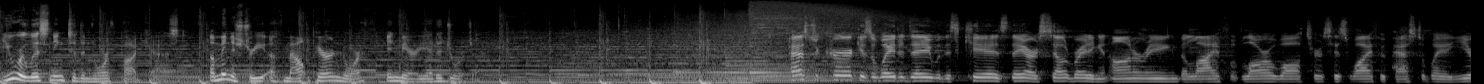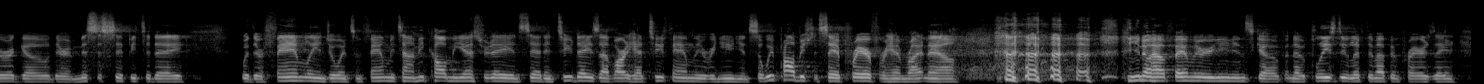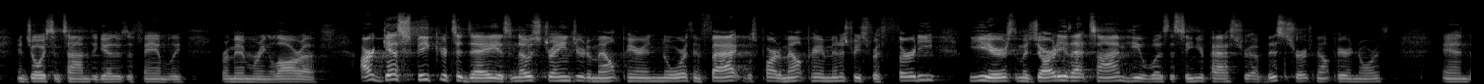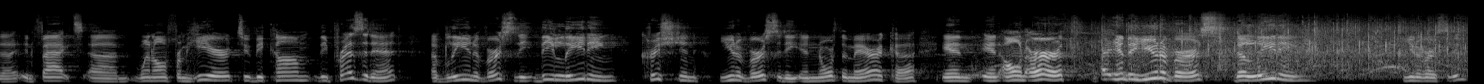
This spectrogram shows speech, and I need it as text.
You are listening to the North Podcast, a ministry of Mount Paran North in Marietta, Georgia. Pastor Kirk is away today with his kids. They are celebrating and honoring the life of Laura Walters, his wife, who passed away a year ago. They're in Mississippi today with their family, enjoying some family time. He called me yesterday and said, In two days, I've already had two family reunions. So we probably should say a prayer for him right now. you know how family reunions go. But no, please do lift him up in prayers. They enjoy some time together as a family, remembering Laura. Our guest speaker today is no stranger to Mount Paran North. In fact, was part of Mount Paran Ministries for 30 years. The majority of that time, he was the senior pastor of this church, Mount Paran North and uh, in fact um, went on from here to become the president of Lee University, the leading Christian university in North America, in, in on earth, in the universe, the leading university.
